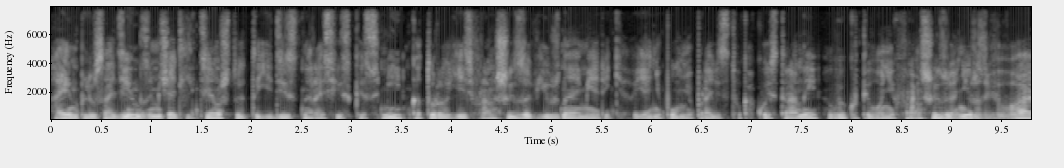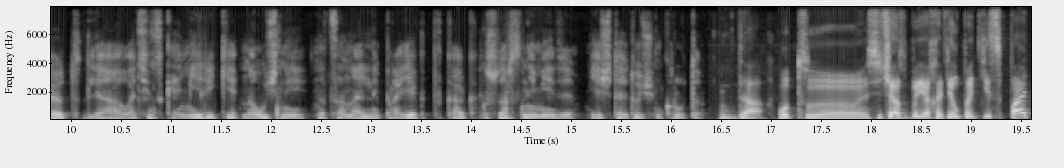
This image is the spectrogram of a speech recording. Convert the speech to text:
А N плюс 1 замечательный тем, что это единственная российская СМИ, у которой есть франшиза в Южной Америке. Я не помню правительство какой страны выкупило у них франшизу, и они развивают для Латинской Америки научный национальный проект как государственные медиа. Я считаю, это очень круто. Да. Вот э, сейчас бы я хотел пойти спать,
